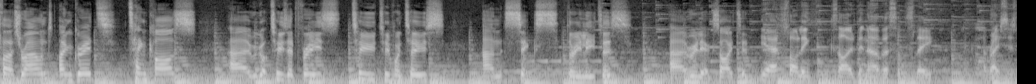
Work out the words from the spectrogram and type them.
first round, own grid, 10 cars. Uh, we've got two Z3s, two 2.2s, and six 3 litres. Uh, really excited. Yeah, slightly excited, a bit nervous. Obviously, a race is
